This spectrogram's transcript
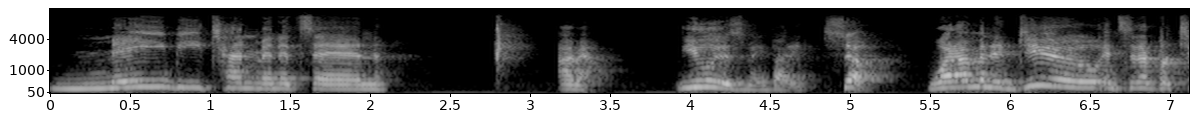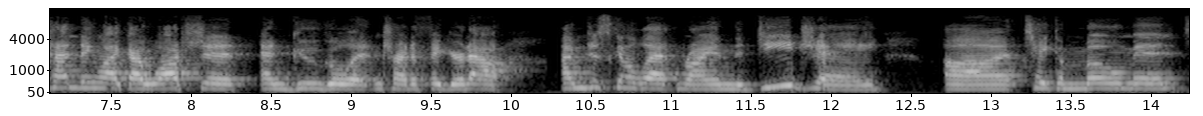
maybe 10 minutes in, I'm out. You lose me, buddy. So what I'm going to do instead of pretending like I watched it and Google it and try to figure it out, I'm just going to let Ryan, the DJ, uh, take a moment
